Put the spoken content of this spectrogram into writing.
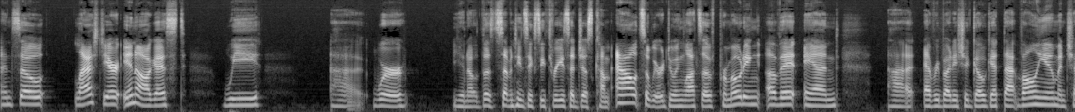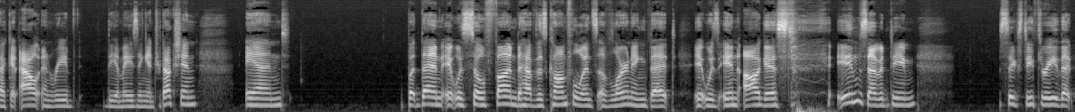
And so last year in August, we uh, were, you know, the 1763s had just come out. So we were doing lots of promoting of it. And uh, everybody should go get that volume and check it out and read the amazing introduction. And but then it was so fun to have this confluence of learning that it was in August in 1763 that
